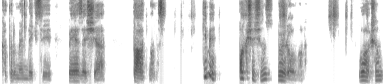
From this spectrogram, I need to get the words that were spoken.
katılım endeksi, beyaz eşya dağıtmanız gibi. Bakış açınız böyle olmalı. Bu akşam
